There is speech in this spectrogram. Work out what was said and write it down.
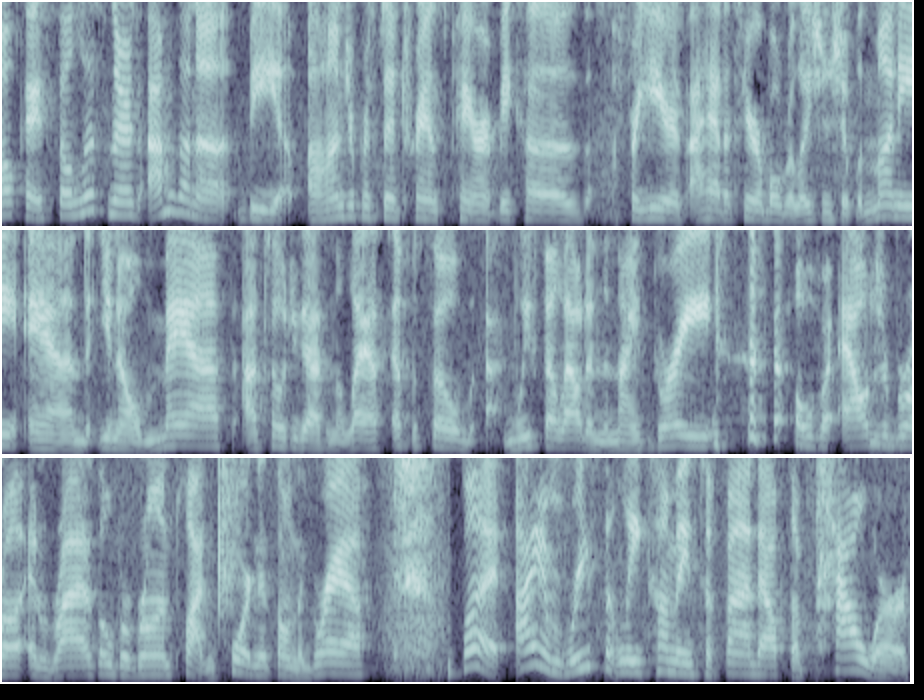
Okay, so listeners, I'm going to be 100% transparent because for years I had a terrible relationship with money and, you know, math. I told you guys in the last episode, we fell out in the ninth grade over algebra and rise over run plotting coordinates on the graph. But I am recently coming to find out the power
